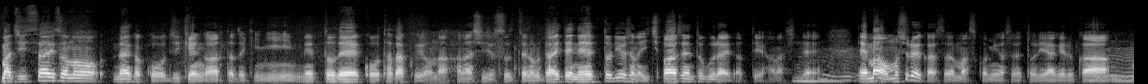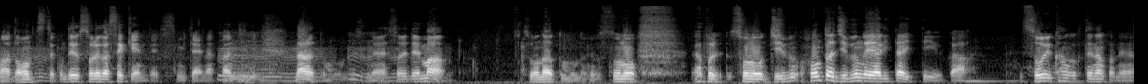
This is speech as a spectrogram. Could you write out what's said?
まあ実際その何かこう事件があった時にネットでこう叩くような話をするっていうのも大体ネット利用者の1%ぐらいだっていう話で、でまあ面白いからそれはマスコミがそれを取り上げるか、まあドンっつってでそれが世間ですみたいな感じになると思うんですね、それでまあそうなると思うんだけどそのやっぱりその自分本当は自分がやりたいっていうか、そういう感覚ってなんかね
